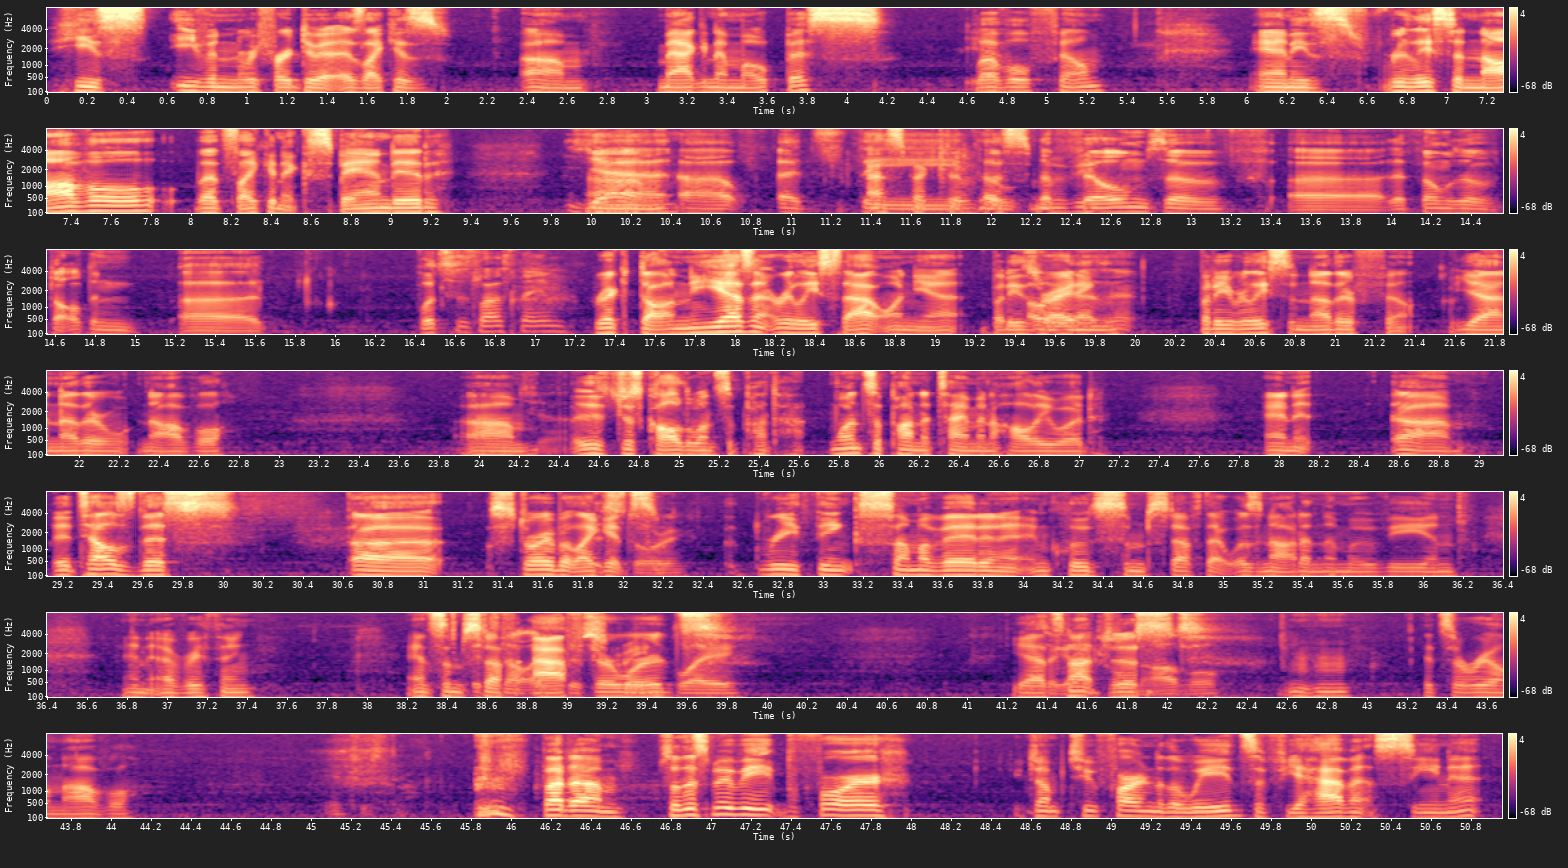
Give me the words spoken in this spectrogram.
he's even referred to it as like his um, magnum opus Yeah. level film. And he's released a novel that's like an expanded Yeah, um, uh, it's the aspect of the, this the movie. films of uh, the films of Dalton. Uh, what's his last name? Rick Dalton. He hasn't released that one yet, but he's Oh, he writing. hasn't? But he released another film. Yeah, another novel. Um, Gotcha. it's just called Once Upon Once Upon a Time in Hollywood, and it um, it tells this uh, story, but like it's story. Rethinks some of it, and it includes some stuff that was not in the movie and and everything, and some It's stuff like afterwards. Yeah, It's it's, like not just. novel. hmm It's a real novel. Interesting. but um, so this movie, before you jump too far into the weeds, if you haven't seen it,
